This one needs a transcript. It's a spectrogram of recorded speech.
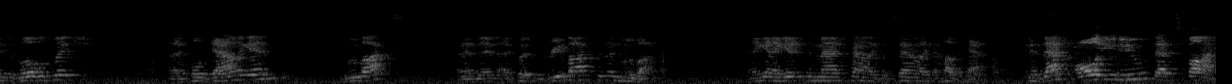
hit the global switch, and I pulled down again, blue box, and then I put green box and then blue box. And again, I get it to match kind of like the center, like a hubcap. And if that's all you do, that's fine.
